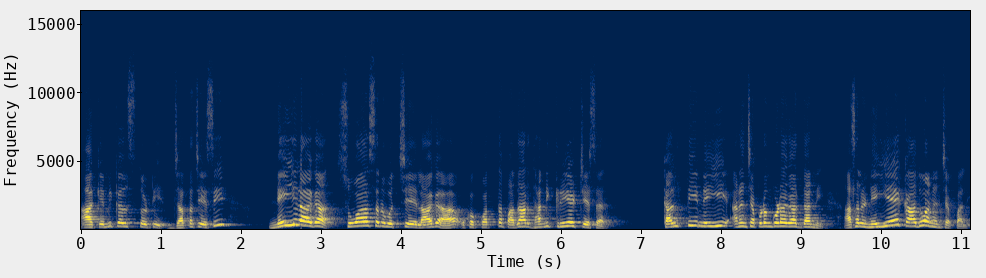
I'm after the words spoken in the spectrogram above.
ఆ కెమికల్స్ తోటి జత చేసి నెయ్యిలాగా సువాసన వచ్చేలాగా ఒక కొత్త పదార్థాన్ని క్రియేట్ చేశారు. కల్తీ నెయ్యి అని చెప్పడం కూడా కాదు దాన్ని. అసలు నెయ్యే కాదు అని చెప్పాలి.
